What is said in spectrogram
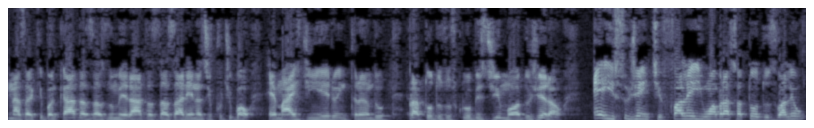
nas arquibancadas, nas numeradas das arenas de futebol. É mais dinheiro entrando para todos os clubes de modo geral. É isso, gente. Falei. Um abraço a todos. Valeu.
